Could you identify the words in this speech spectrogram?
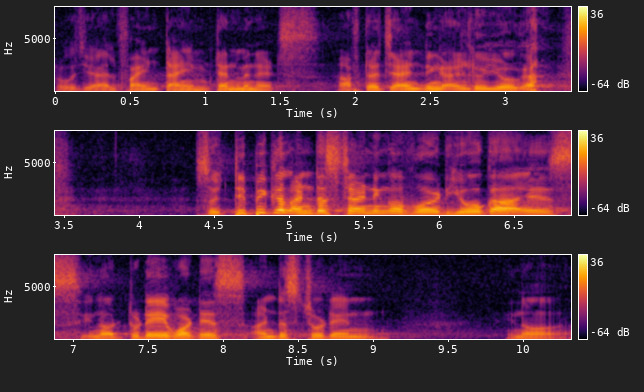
Prabhuji, I'll find time, 10 minutes. After chanting, I'll do yoga. so typical understanding of word yoga is, you know, today what is understood in, you know,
